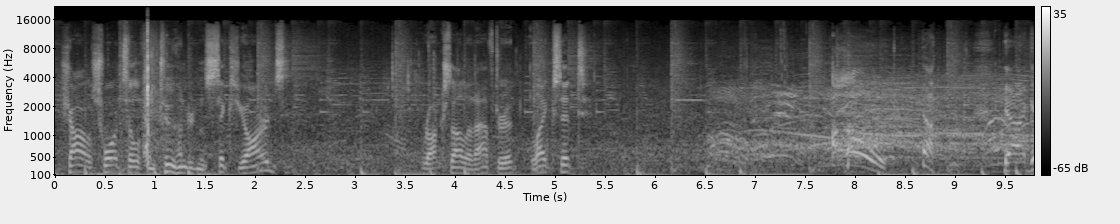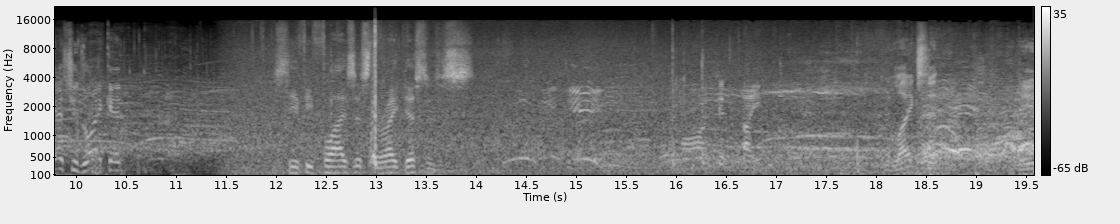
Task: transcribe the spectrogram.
this. Charl Schwartzel from 206 yards. Rock solid after it. Likes it. Oh! Yeah, I guess you'd like it. See if he flies this the right distance. Tight. He likes it. He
